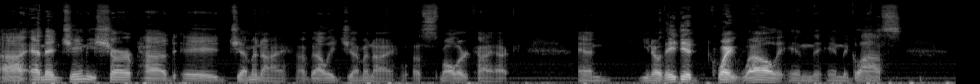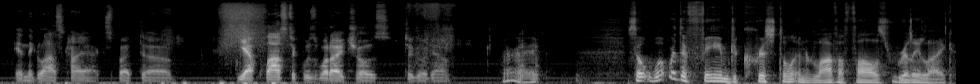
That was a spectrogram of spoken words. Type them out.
Uh, and then Jamie Sharp had a Gemini, a Valley Gemini, a smaller kayak and you know they did quite well in the in the glass in the glass kayaks. But uh, yeah, plastic was what I chose to go down. All right. So, what were the famed Crystal and Lava Falls really like?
